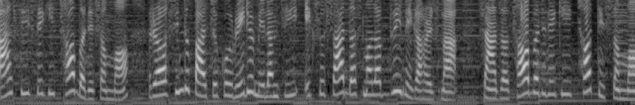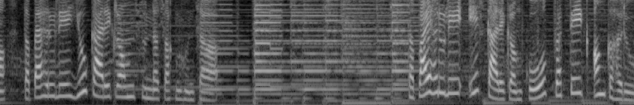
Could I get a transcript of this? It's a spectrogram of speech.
पाँच तिसदेखि छ बजेसम्म र सिन्धुपाल्चोकको रेडियो मेलम्ची एक सौ सात दशमलव दुई मेगा हर्जमा साँझ छ बजेदेखि छ तिससम्म तपाईँहरूले यो कार्यक्रम सुन्न सक्नुहुन्छ। तपाईँहरूले यस कार्यक्रमको प्रत्येक अङ्कहरू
